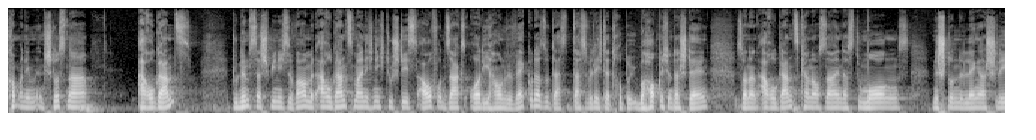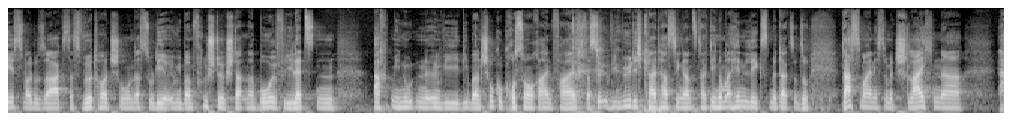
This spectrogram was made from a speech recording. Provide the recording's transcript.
kommt man dem Entschluss nahe, Arroganz. Du nimmst das Spiel nicht so wahr. Und mit Arroganz meine ich nicht, du stehst auf und sagst, oh, die hauen wir weg oder so. Das, das will ich der Truppe überhaupt nicht unterstellen. Sondern Arroganz kann auch sein, dass du morgens eine Stunde länger schläfst, weil du sagst, das wird heute schon, dass du dir irgendwie beim Frühstück statt einer Bowl für die letzten acht Minuten irgendwie lieber ein Schokocroissant reinpfeifst, dass du irgendwie Müdigkeit hast den ganzen Tag, dich nochmal hinlegst mittags und so. Das meine ich so mit schleichender, ja,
